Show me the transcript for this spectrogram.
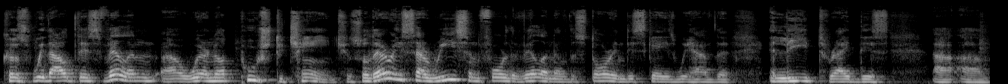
Because without this villain, uh, we're not pushed to change. So there is a reason for the villain of the story. In this case, we have the elite, right? This uh, um,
